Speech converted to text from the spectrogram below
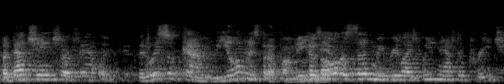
But that changed our family. Pero eso cambió nuestra Because all of a sudden we realized we didn't have to preach.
